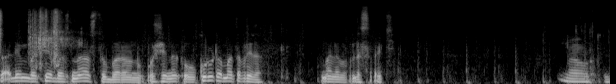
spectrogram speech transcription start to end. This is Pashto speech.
سالم بچه بس ناس تو برانو کوشش نه کو کروټه ماته پرې ده مله په لسره کې نه اوکي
